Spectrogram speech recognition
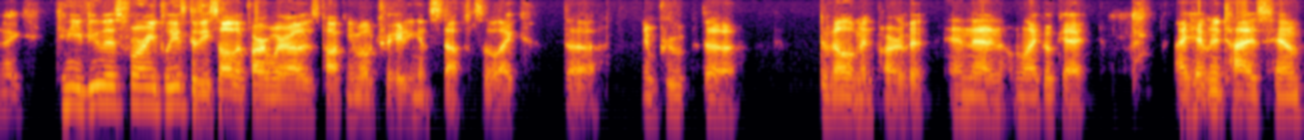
like, can you do this for me, please? Because he saw the part where I was talking about trading and stuff. So, like, the improve the development part of it. And then I'm like, okay. I hypnotized him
